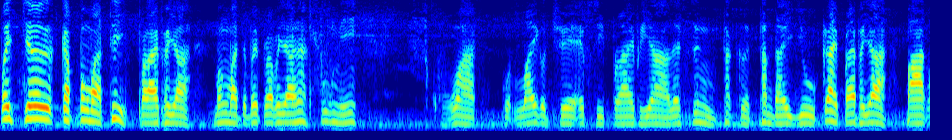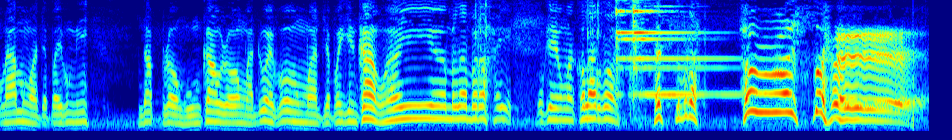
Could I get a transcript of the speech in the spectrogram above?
ไปเจอกับมังมัดที่ปลายพญามังมัดจะไปปลายพญานะพรุ่งนี้ฝาก กดไลค์กดแชร์ FC ปลายพญาและซึ่งถ้าเกิดท่านใดอยู่ใกล้ปลายพญาปากน้ำมังหมัดจะไปพรุ่งนี้รับรองหุงข้าวรองมาด้วยเพราะมังมัดจะไปกินข้าวเฮ้ยมาละมาละให้โอเคมังมาขอลาไปก่อนเฮ้ยสวัสดีเฮ้ย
